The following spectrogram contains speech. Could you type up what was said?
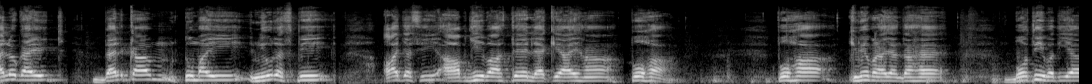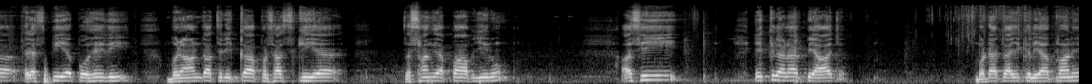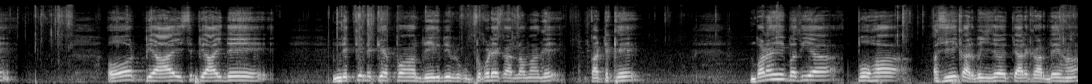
Hello guys welcome to my new recipe ਅੱਜ ਅਸੀਂ ਆਪ ਜੀ ਵਾਸਤੇ ਲੈ ਕੇ ਆਏ ਹਾਂ ਪੋਹਾ ਪੋਹਾ ਕਿਵੇਂ ਬਣਾਇਆ ਜਾਂਦਾ ਹੈ ਬਹੁਤ ਹੀ ਵਧੀਆ ਰੈਸਪੀ ਹੈ ਪੋਹੇ ਦੀ ਬਣਾਉਣ ਦਾ ਤਰੀਕਾ ਪ੍ਰੋਸੈਸ ਕੀ ਹੈ ਦੱਸਾਂਗੇ ਆਪਾਂ ਆਪ ਜੀ ਨੂੰ ਅਸੀਂ ਇੱਕ ਲੈਣਾ ਪਿਆਜ਼ ਵੱਡਾ ਪਿਆਜ਼ ਇੱਕ ਲਿਆ ਆਪਾਂ ਨੇ ਔਰ ਪਿਆਜ਼ ਇਸ ਪਿਆਜ਼ ਦੇ ਨਿੱਕੇ ਨਿੱਕੇ ਆਪਾਂ ਬਰੀਕ ਬਰੀਕ ਟੁਕੜੇ ਕਰ ਲਵਾਂਗੇ ਕੱਟ ਕੇ ਬੜਾ ਹੀ ਵਧੀਆ ਪੋਹਾ ਅਸੀਂ ਘਰ ਵਿੱਚ ਤਿਆਰ ਕਰਦੇ ਹਾਂ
